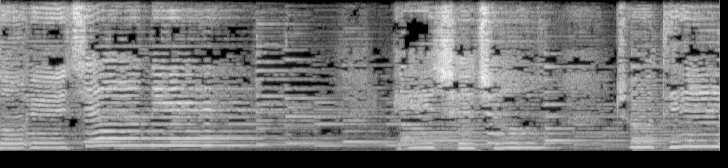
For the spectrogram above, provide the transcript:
从遇见你，一切就注定。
